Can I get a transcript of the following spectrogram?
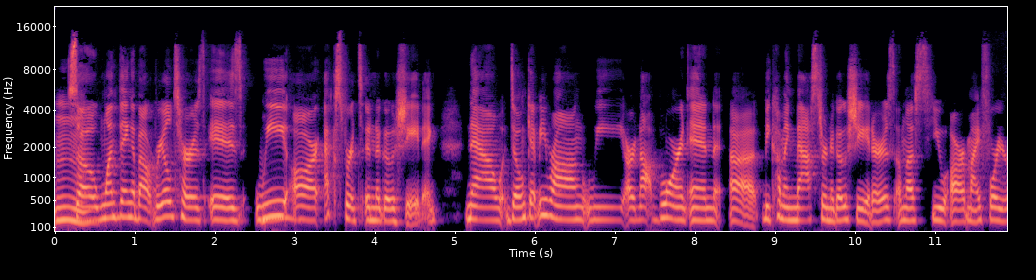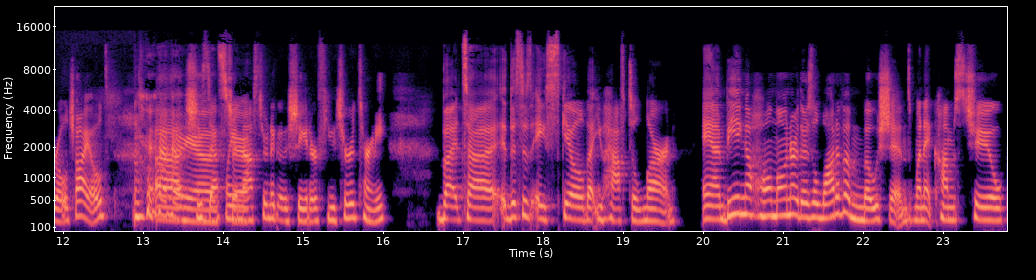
Mm. So one thing about realtors is we mm. are experts in negotiating. Now, don't get me wrong. We are not born in uh, becoming master negotiators unless you are my four year old child. Uh, yeah, she's definitely a master negotiator, future attorney. But uh, this is a skill that you have to learn. And being a homeowner, there's a lot of emotions when it comes to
